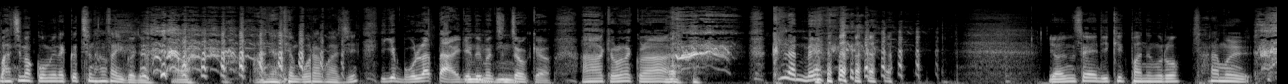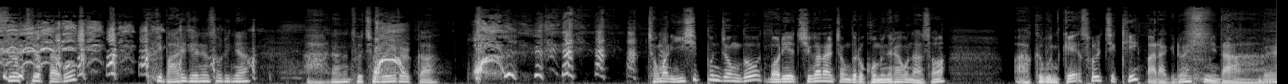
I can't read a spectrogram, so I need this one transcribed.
마지막 고민의 끝은 항상 이거죠. 아, 아내한테 뭐라고 하지? 이게 몰랐다 알게 되면 음, 진짜 음. 웃겨요. 아, 결혼했구나. 큰일 났네. 연쇄 니킥 반응으로 사람을 쓰러뜨렸다고? 그게 말이 되는 소리냐? 아, 나는 도대체 왜 이럴까? 정말 20분 정도 머리에 쥐가 날 정도로 고민을 하고 나서 아, 그분께 솔직히 말하기로 했습니다. 네.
